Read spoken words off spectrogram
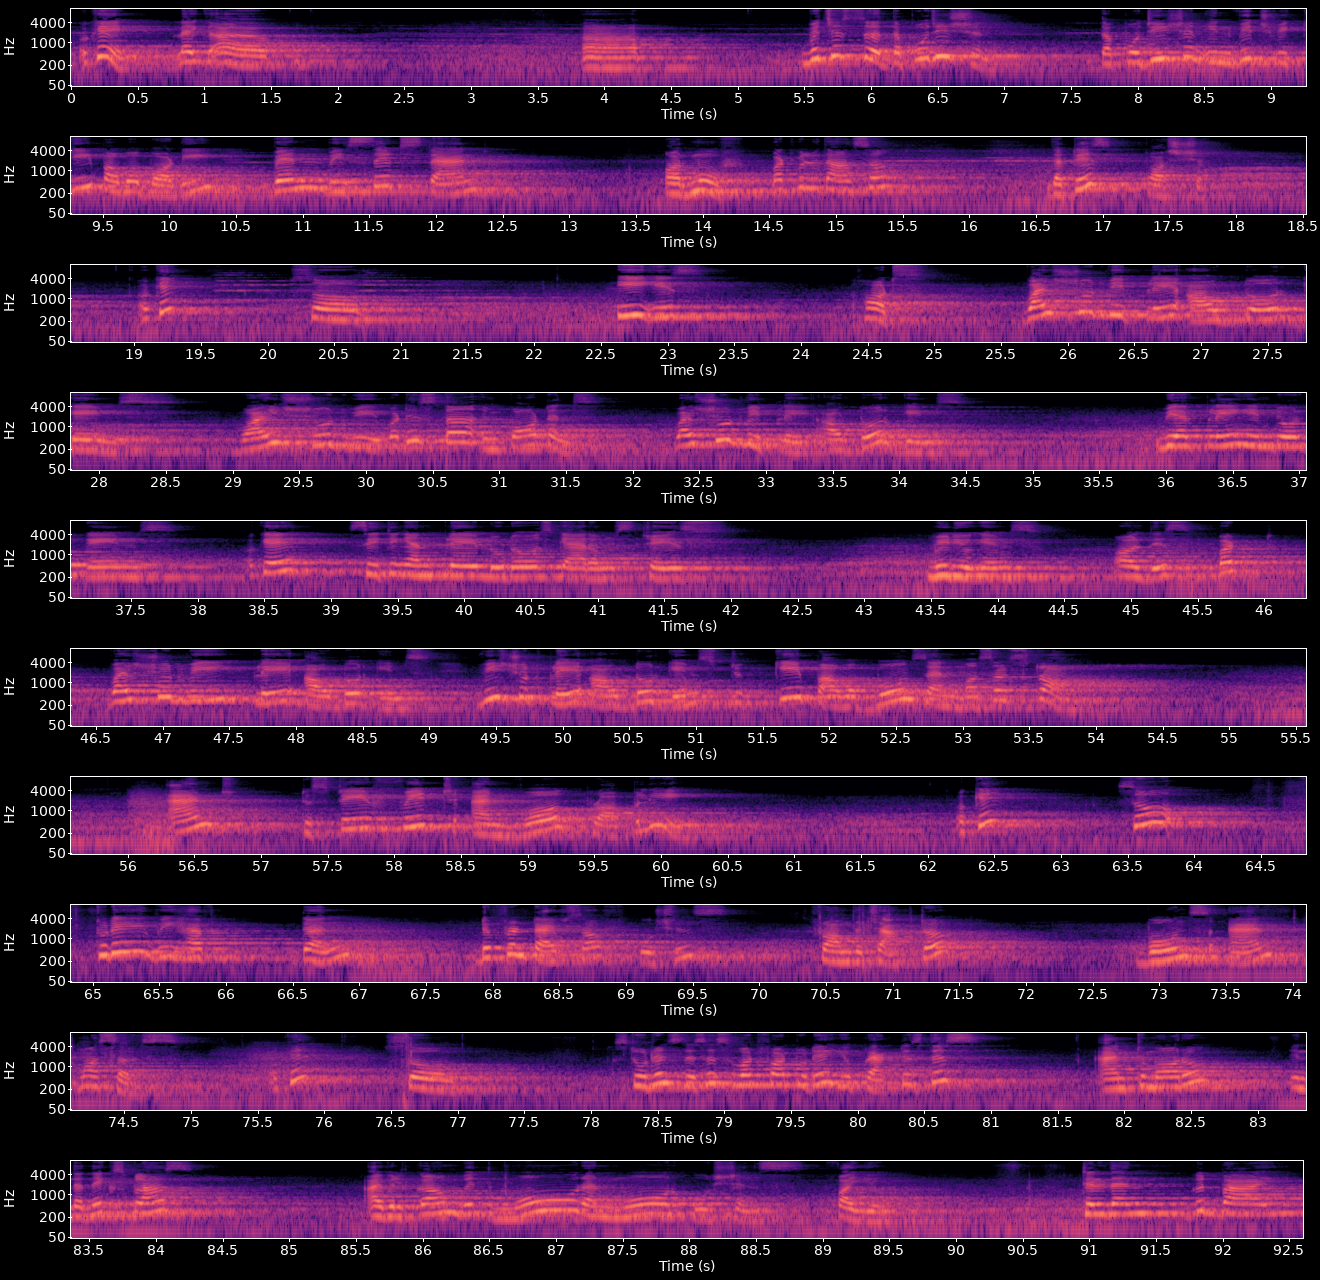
Okay like uh, uh, which is uh, the position the position in which we keep our body when we sit stand or move. What will be the answer? That is posture. Okay? So e is horse why should we play outdoor games why should we, what is the importance? Why should we play outdoor games? We are playing indoor games, okay? Sitting and play ludos, caroms, chess, video games, all this. But why should we play outdoor games? We should play outdoor games to keep our bones and muscles strong. And to stay fit and work properly. Okay? So, today we have done different types of questions from the chapter bones and muscles. Okay. So, students, this is what for today. You practice this and tomorrow in the next class, I will come with more and more questions for you. Till then, goodbye.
